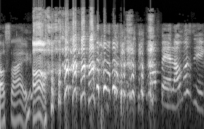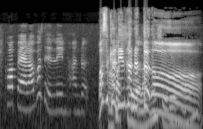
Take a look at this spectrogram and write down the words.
老细，哦，看白人不是看白人不是啉 hundred，我是个啉 hundred 嘟哦，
